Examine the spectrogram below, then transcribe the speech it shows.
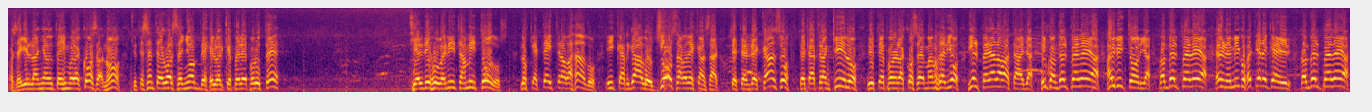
¿Para seguir dañando usted mismo las cosas? No, si usted se entregó al Señor, déjelo el que pelee por usted. Si Él dijo, venid a mí todos, los que estéis trabajados y cargados, yo sabré descansar. Usted está en descanso, usted está tranquilo y usted pone las cosas en manos de Dios y Él pelea la batalla. Y cuando Él pelea, hay victoria. Cuando Él pelea, el enemigo se tiene que ir. Cuando Él pelea,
